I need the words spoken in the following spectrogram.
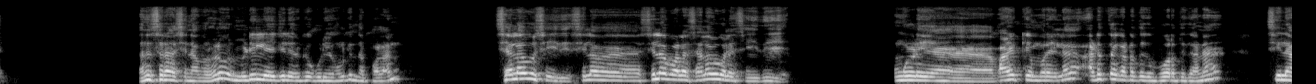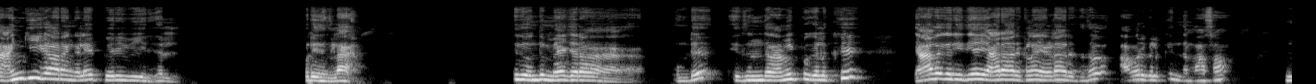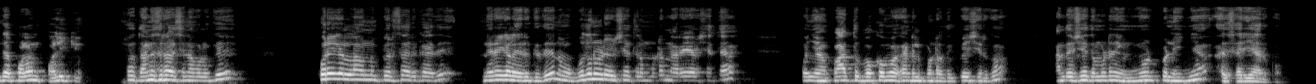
தனுசு ராசி நபர்கள் ஒரு மிடில் ஏஜில் இருக்கக்கூடியவங்களுக்கு இந்த பலன் செலவு செய்து சில சில பல செலவுகளை செய்து உங்களுடைய வாழ்க்கை முறையில் அடுத்த கட்டத்துக்கு போகிறதுக்கான சில அங்கீகாரங்களை பெறுவீர்கள். புரியுதுங்களா? இது வந்து மேஜராக உண்டு. இது இந்த அமைப்புகளுக்கு ஜாதக ரீதியாக யார் யாருக்கெல்லாம் இடம் இருக்குதோ அவர்களுக்கு இந்த மாதம் இந்த பலன் பலிக்கும். ஸோ தனுசு ராசி நம்மளுக்கு குறைகள்லாம் ஒன்றும் பெருசாக இருக்காது. நிறைகள் இருக்குது. நம்ம புதனுடைய விஷயத்தில் மட்டும் நிறைய விஷயத்த கொஞ்சம் பார்த்து பக்கமாக ஹேண்டில் பண்ணுறதுக்கு பேசியிருக்கோம். அந்த விஷயத்த மட்டும் நீங்கள் நோட் பண்ணிக்கிங்க. அது சரியாக இருக்கும்.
